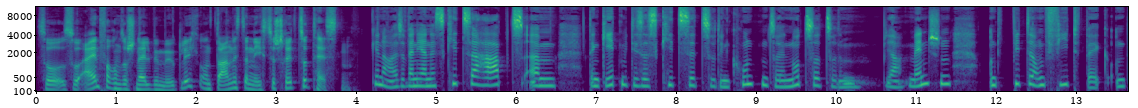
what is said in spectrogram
so, so einfach und so schnell wie möglich. Und dann ist der nächste Schritt zu testen. Genau, also wenn ihr eine Skizze habt, ähm, dann geht mit dieser Skizze zu den Kunden, zu den Nutzer, zu den ja, Menschen und bitte um Feedback. Und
